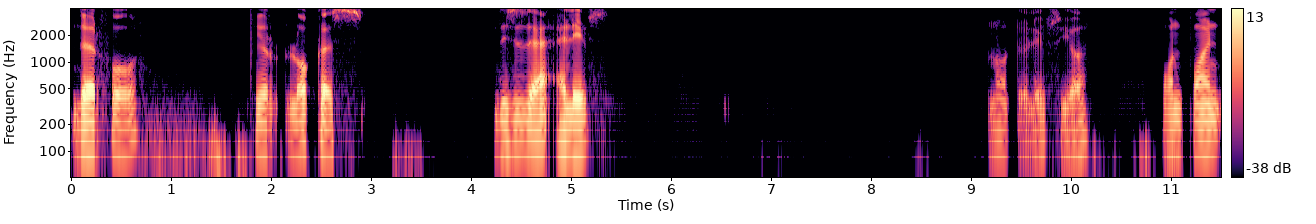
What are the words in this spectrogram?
therefore here locus this is a ellipse not ellipse here 1.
